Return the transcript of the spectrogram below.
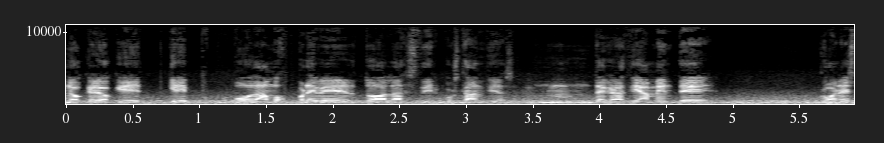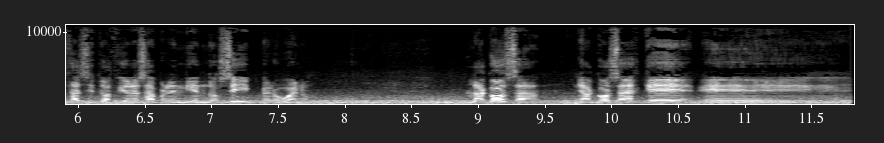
no creo que, podamos prever todas las circunstancias. Mm, Desgraciadamente, con estas situaciones aprendiendo sí, pero bueno. La cosa, la cosa es que eh,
